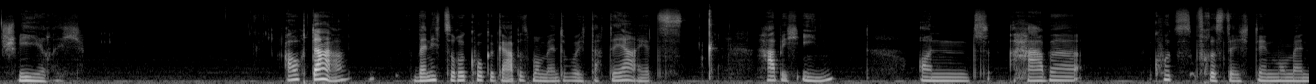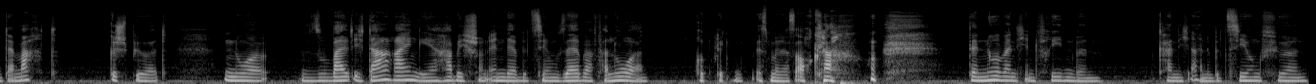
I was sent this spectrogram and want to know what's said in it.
Schwierig. Auch da, wenn ich zurückgucke, gab es Momente, wo ich dachte, ja, jetzt habe ich ihn und habe kurzfristig den Moment der Macht gespürt. Nur sobald ich da reingehe, habe ich schon in der Beziehung selber verloren. Rückblickend ist mir das auch klar. Denn nur wenn ich in Frieden bin, kann ich eine Beziehung führen,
